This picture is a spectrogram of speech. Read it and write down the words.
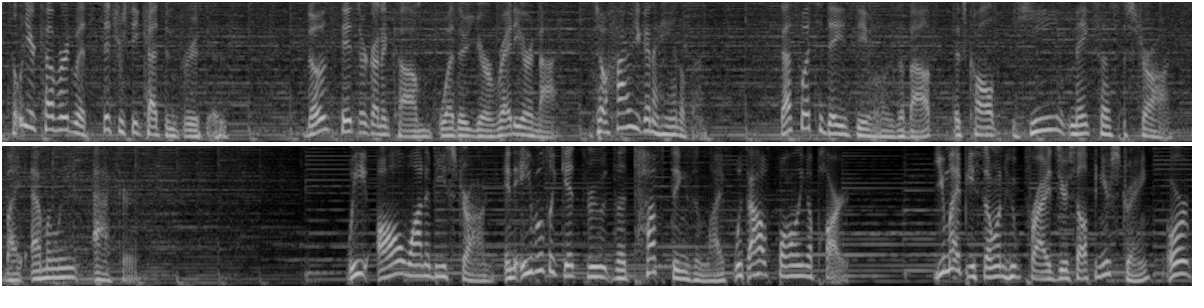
until you're covered with citrusy cuts and bruises. Those hits are going to come whether you're ready or not. So, how are you going to handle them? That's what today's deal is about. It's called He Makes Us Strong by Emily Acker. We all want to be strong and able to get through the tough things in life without falling apart. You might be someone who prides yourself in your strength, or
